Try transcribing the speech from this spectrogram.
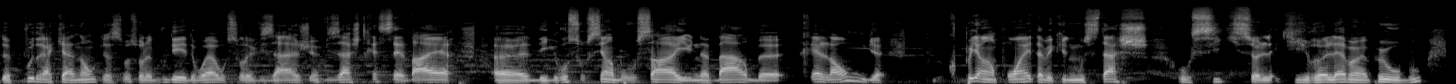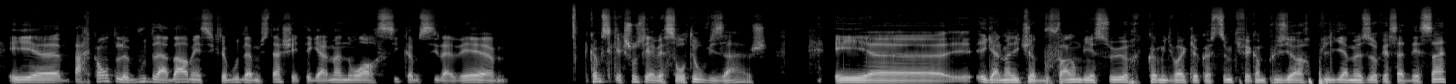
de poudre à canon, que ce soit sur le bout des doigts ou sur le visage. Un visage très sévère, des gros sourcils en broussailles, une barbe très longue, coupée en pointe avec une moustache aussi qui, se, qui relève un peu au bout. Et par contre, le bout de la barbe ainsi que le bout de la moustache est également noirci, comme avait, comme si quelque chose lui avait sauté au visage. Et euh, également des culottes bouffantes, bien sûr, comme il va avec le costume qui fait comme plusieurs plis à mesure que ça descend,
